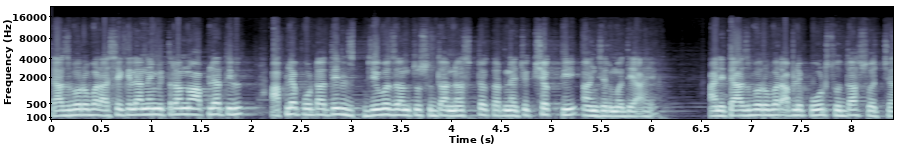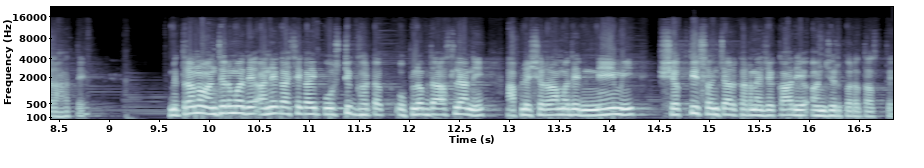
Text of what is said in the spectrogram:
त्याचबरोबर असे केल्याने मित्रांनो आपल्यातील आपल्या पोटातील जीवजंतूसुद्धा नष्ट करण्याची शक्ती अंजीरमध्ये आहे. आणि त्याचबरोबर आपले पोटसुद्धा स्वच्छ राहते. मित्रांनो अंजीरमध्ये अनेक असे काही पौष्टिक घटक उपलब्ध असल्याने आपल्या शरीरामध्ये नेहमी शक्ती संचार करण्याचे कार्य अंजीर करत असते.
